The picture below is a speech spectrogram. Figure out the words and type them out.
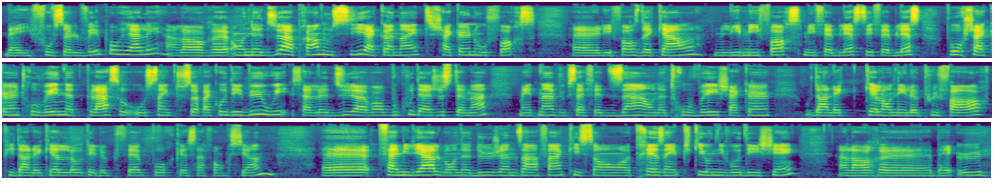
ben il faut se lever pour y aller. Alors, euh, on a dû apprendre aussi à connaître chacun nos forces, euh, les forces de Carl, les, mes forces, mes faiblesses, ses faiblesses, pour chacun trouver notre place au, au sein de tout ça. Fait qu'au début, oui, ça a dû avoir beaucoup d'ajustements. Maintenant, vu que ça fait 10 ans, on a trouvé chacun dans lequel on est le plus fort, puis dans lequel l'autre est le plus faible pour que ça fonctionne. Euh, familial, bon, on a deux jeunes enfants qui sont très impliqués au niveau des chiens. Alors, euh, ben, eux,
